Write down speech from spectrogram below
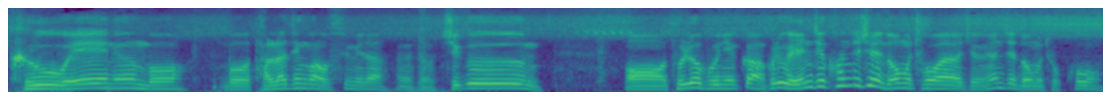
그 외에는 뭐, 뭐 달라진 건 없습니다. 그래서 지금, 어, 돌려보니까, 그리고 엔진 컨디션이 너무 좋아요. 지금 현재 너무 좋고,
